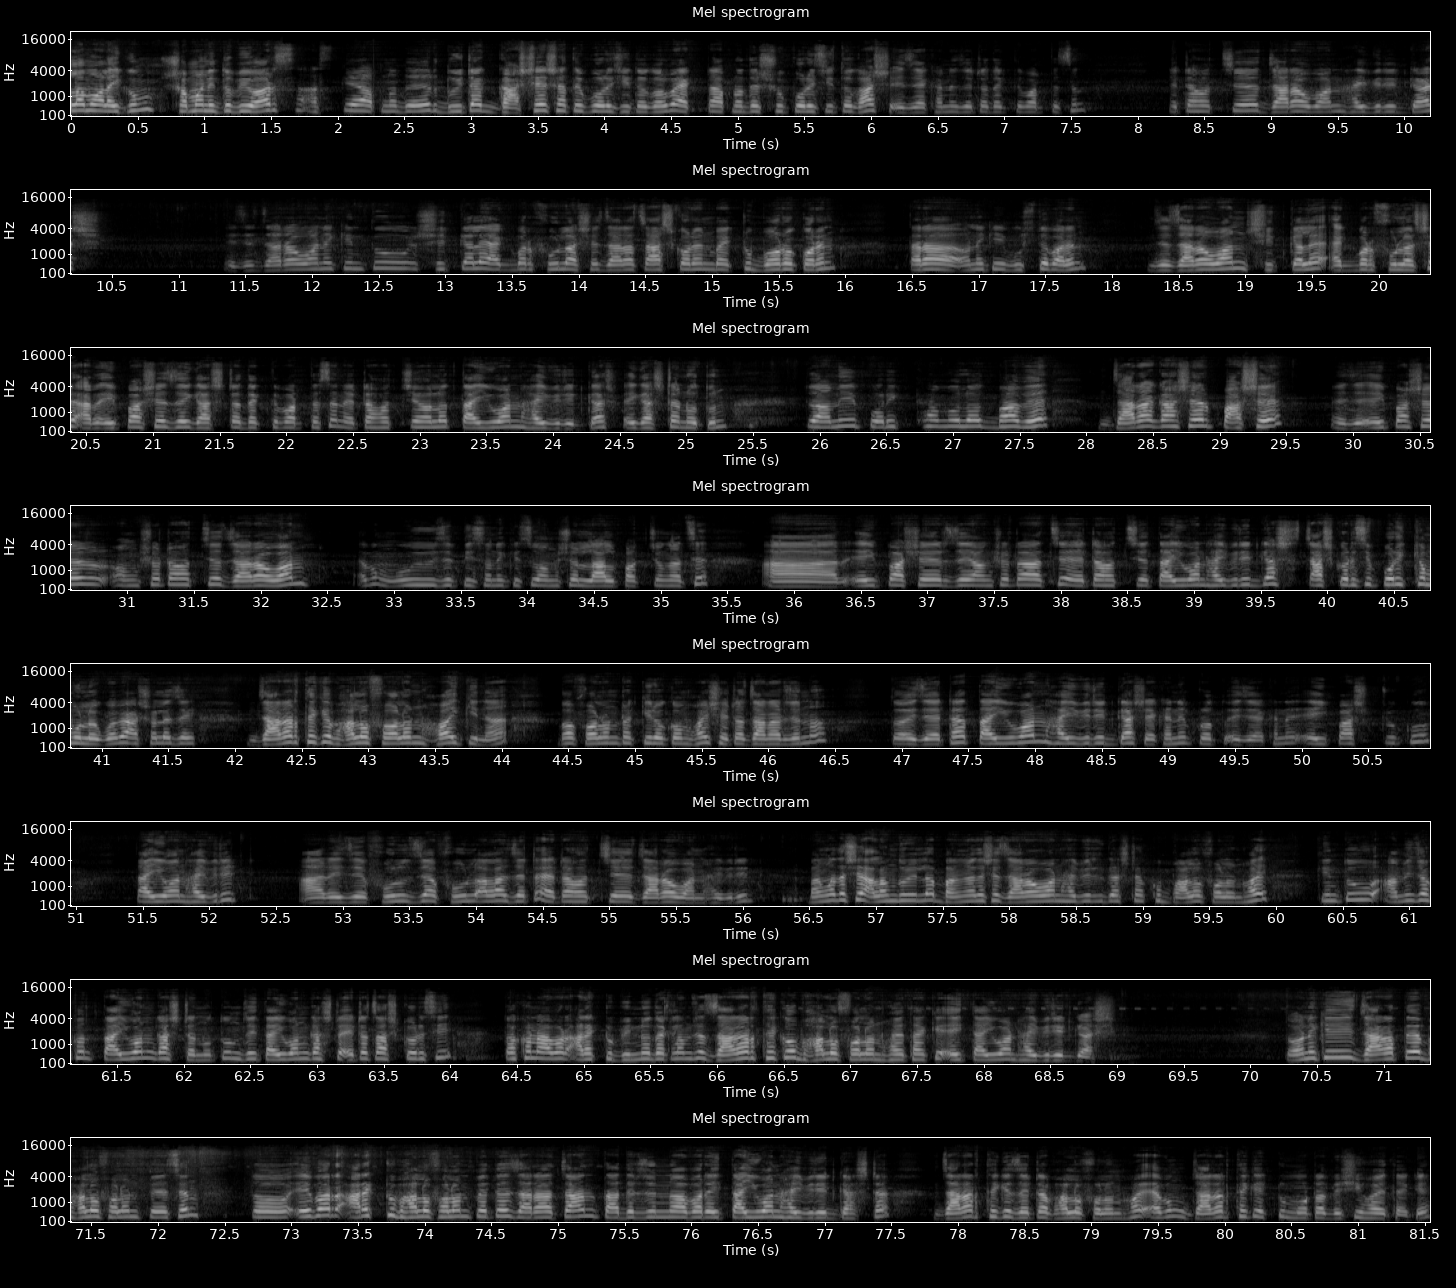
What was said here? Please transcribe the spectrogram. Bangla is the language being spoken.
আসসালামু আলাইকুম, সম্মানিত ভিউয়ার্স আজকে আপনাদের দুইটা ঘাসের সাথে পরিচিত করব। একটা আপনাদের সুপরিচিত ঘাস, এই যে এখানে যেটা দেখতে পারতেছেন, এটা হচ্ছে জারা ওয়ান হাইব্রিড ঘাস। এই যে জারা ওয়ানে কিন্তু শীতকালে একবার ফুল আসে। যারা চাষ করেন বা একটু বড় করেন, তারা অনেকেই বুঝতে পারেন যে জারা ওয়ান শীতকালে একবার ফুল আসে। আর এই পাশে যে গাছটা দেখতে পারতেছেন, এটা হচ্ছে হলো তাইওয়ান হাইব্রিড গাছ এই গাছটা নতুন। তো আমি পরীক্ষামূলকভাবে জারা ঘাসের পাশে এই যে এই পাশের অংশটা হচ্ছে জারা ওয়ান এবং ওই যে পিছনে কিছু অংশ লাল পাকচং আছে। আর এই পাশের যে অংশটা আছে, এটা হচ্ছে তাইওয়ান হাইব্রিড গাছ চাষ করেছি পরীক্ষামূলকভাবে। আসলে যে জারার থেকে ভালো ফলন হয় কি না বা ফলনটা কীরকম হয় সেটা জানার জন্য। তো এই যে এটা তাইওয়ান হাইব্রিড গাছ এখানে এই যে এখানে এই পাশটুকু তাইওয়ান হাইব্রিড। আর এই যে ফুল যা ফুল আলা যেটা, এটা হচ্ছে জারা ওয়ান হাইব্রিড। বাংলাদেশে আলহামদুলিল্লাহ, বাংলাদেশে জারা ওয়ান হাইব্রিড গাছটা খুব ভালো ফলন হয়, কিন্তু আমি যখন তাইওয়ান গাছটা, নতুন যে তাইওয়ান গাছটা এটা চাষ করেছি, তখন আবার আরেকটু ভিন্ন দেখলাম যে জারার থেকেও ভালো ফলন হয়ে থাকে এই তাইওয়ান হাইব্রিড গাছ। তো অনেকেই জারাতে ভালো ফলন পেয়েছেন, তো এবার আরেকটু ভালো ফলন পেতে যারা চান, তাদের জন্য আবার এই তাইওয়ান হাইব্রিড গাছটা জারার থেকে যেটা ভালো ফলন হয় এবং জারার থেকে একটু মোটা বেশি হয়ে থাকে।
